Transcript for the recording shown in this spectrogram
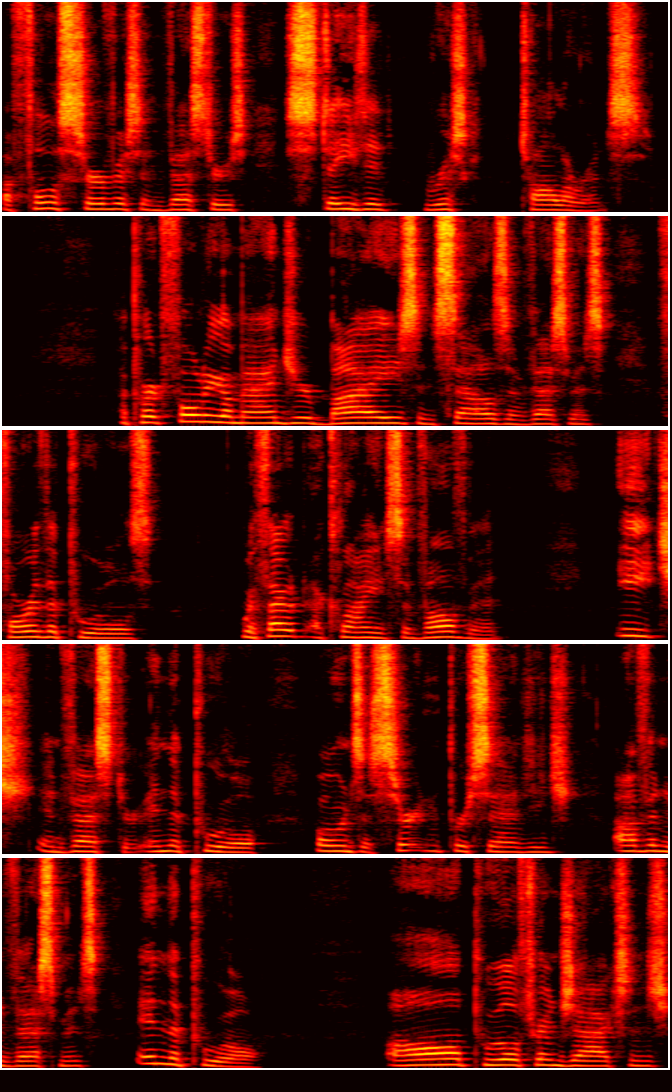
a full service investor's stated risk tolerance. A portfolio manager buys and sells investments for the pools without a client's involvement. Each investor in the pool owns a certain percentage of investments in the pool. All pool transactions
